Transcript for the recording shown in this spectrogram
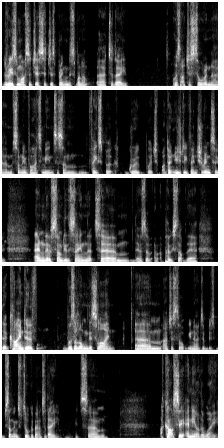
the reason why I suggested just bringing this one up uh, today was I just saw in um, someone invited me into some Facebook group, which I don't usually venture into. And there was somebody saying that um, there was a, a, post up there that kind of was along this line. Um, I just thought, you know, it's something to talk about today. It's um, I can't see it any other way,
